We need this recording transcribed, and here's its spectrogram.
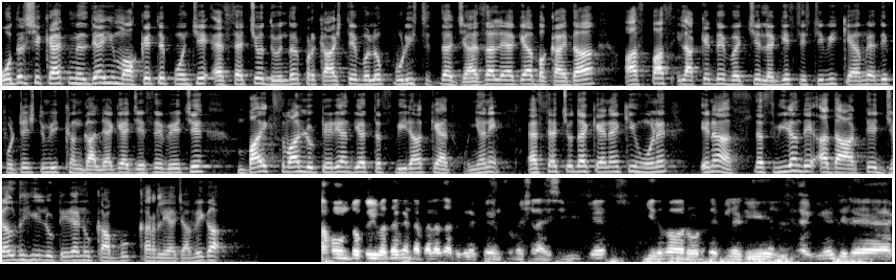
ਉਧਰ ਸ਼ਿਕਾਇਤ ਮਿਲਦਿਆਂ ਹੀ ਮੌਕੇ ਤੇ ਪਹੁੰਚੇ ਐਸਐਚਓ ਦਵਿੰਦਰ ਪ੍ਰਕਾਸ਼ ਦੇ ਵੱਲੋਂ ਪੂਰੀ ਸਥਿਤੀ ਦਾ ਜਾਇਜ਼ਾ ਲਿਆ ਗਿਆ। ਬਕਾਇਦਾ ਆਸ-ਪਾਸ ਇਲਾਕੇ ਦੇ ਵਿੱਚ ਲੱਗੇ ਸੀਸੀਟੀਵੀ ਕੈਮਰਿਆਂ ਦੀ ਫੁਟੇਜ ਨੂੰ ਵੀ ਖੰਗਾਲਿਆ ਗਿਆ ਜਿਸ ਦੇ ਵਿੱਚ ਬਾਈਕ ਸਵਾਰ ਲੁਟੇਰਿਆਂ ਦੀਆਂ ਤਸਵੀਰਾਂ ਕੈਦ ਹੋਈਆਂ ਨੇ। ਐਸਐਚਓ ਦਾ ਕਹਿਣਾ ਹੈ ਕਿ ਹੁਣ ਇਹਨਾਂ ਤਸਵੀਰਾਂ ਦੇ ਆਧਾਰ ਤੇ ਜਲਦ ਹੀ ਲੁਟੇਰਿਆਂ ਨੂੰ ਕਾਬੂ ਕਰ ਲਿਆ ਜਾਵੇਗਾ। ਹੁਣ ਤੋਂ ਕਰੀਬ ਅੱਧਾ ਘੰਟਾ ਪਹਿਲਾਂ ਸਾਡੇ ਕੋਲ ਇੱਕ ਇਨਫੋਰਮੇਸ਼ਨ ਆਈ ਸੀ ਕਿ ਗੀਤਭਵਨ ਰੋਡ ਤੇ ਇੱਕ ਲੇਡੀ ਹੈਗੀ ਹੈ, ਜਿਹੜੇ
